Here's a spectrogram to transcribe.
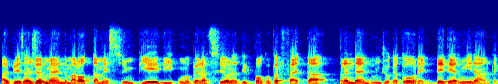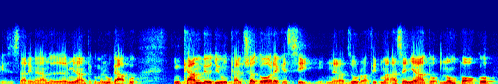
al Paris Saint Germain, Marotta ha messo in piedi un'operazione a dir poco perfetta, prendendo un giocatore determinante, che si sta rivelando determinante come Lukaku, in cambio di un calciatore che sì, in nerazzurro ha, firma, ha segnato non poco,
